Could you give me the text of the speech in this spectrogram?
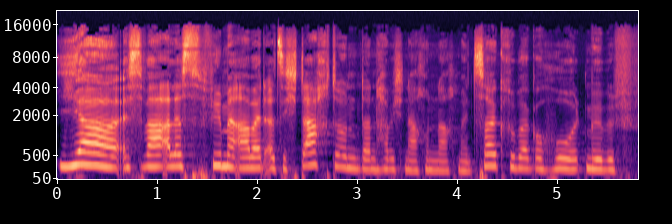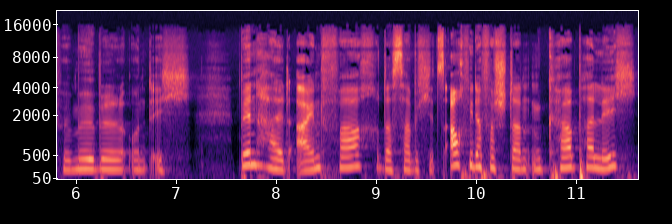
ja, es war alles viel mehr Arbeit, als ich dachte. Und dann habe ich nach und nach mein Zeug rübergeholt, Möbel für Möbel. Und ich bin halt einfach, das habe ich jetzt auch wieder verstanden, körperlich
